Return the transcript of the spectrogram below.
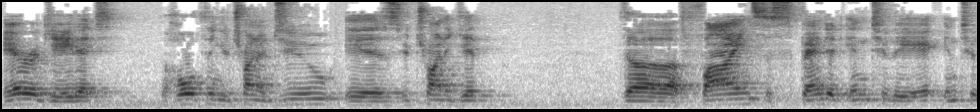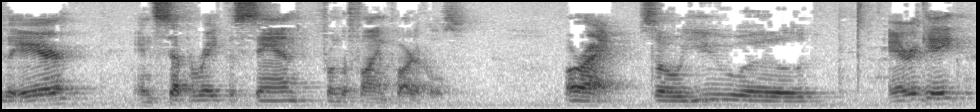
irrigate it. The whole thing you're trying to do is you're trying to get the fine suspended into the, into the air and separate the sand from the fine particles. All right, so you will irrigate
